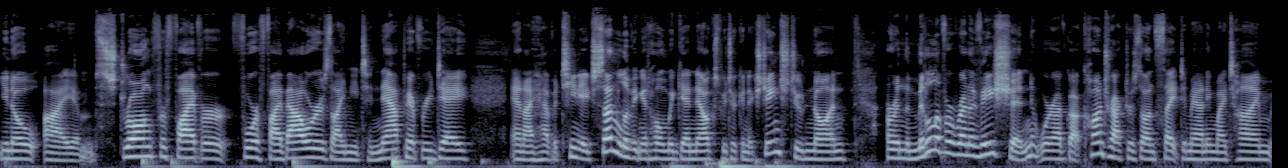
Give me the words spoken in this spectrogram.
you know, I am strong for five or four or five hours. I need to nap every day. And I have a teenage son living at home again now because we took an exchange student on, are in the middle of a renovation where I've got contractors on site demanding my time,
